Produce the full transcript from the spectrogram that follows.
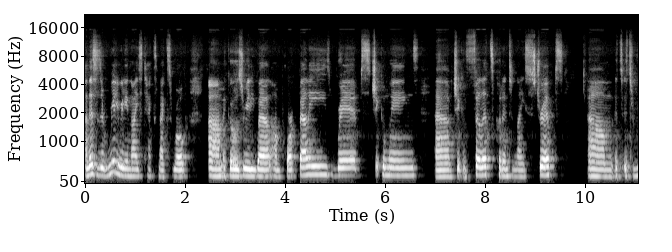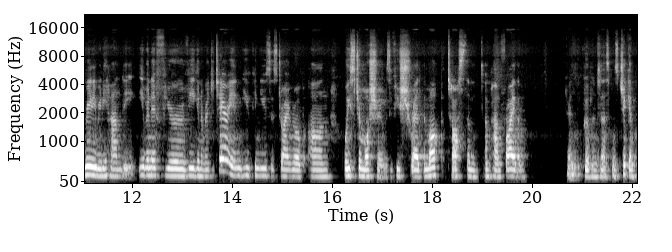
And this is a really, really nice Tex-Mex rub. Um, it goes really well on pork bellies, ribs, chicken wings, uh, chicken fillets cut into nice strips. Um, it's it's really really handy. Even if you're vegan or vegetarian, you can use this dry rub on oyster mushrooms. If you shred them up, toss them, and pan fry them, they're the equivalent to I suppose chicken,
